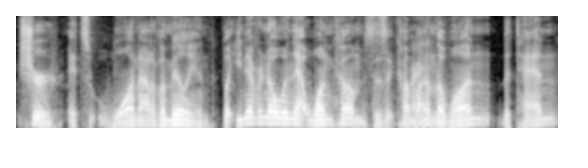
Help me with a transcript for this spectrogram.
sure it's one out of a million, but you never know when that one comes. Does it come Right. on the one, the ten,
